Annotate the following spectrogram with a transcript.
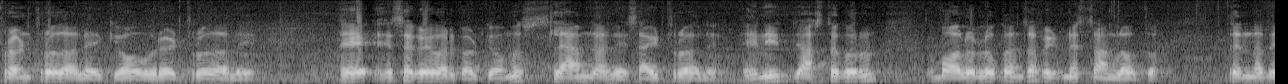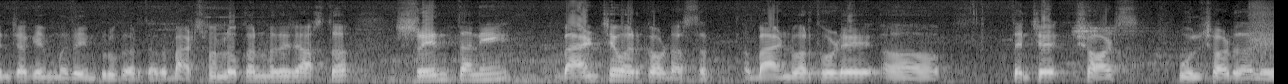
फ्रंट थ्रो झाले किंवा ओव्हरहेड थ्रो झाले हे हे सगळे वर्कआउट किंवा मग स्लॅम झाले साईड थ्रो झाले ह्यांनी जास्त करून बॉलर लोकांचा फिटनेस चांगला होतो. त्यांना त्यांच्या गेममध्ये इम्प्रूव्ह करतात. बॅट्समन लोकांमध्ये जास्त स्ट्रेंथ आणि बँडचे वर्कआउट असतात. बँडवर थोडे त्यांचे शॉट्स पूल शॉट झाले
